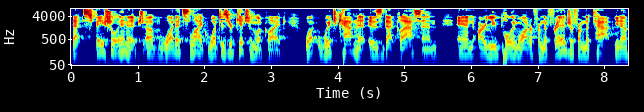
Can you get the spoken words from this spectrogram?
that spatial image of what it's like. What does your kitchen look like? What, which cabinet is that glass in? And are you pulling water from the fridge or from the tap? You know, I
